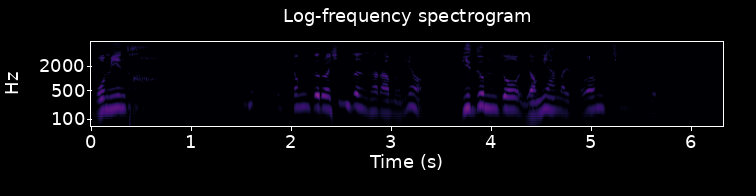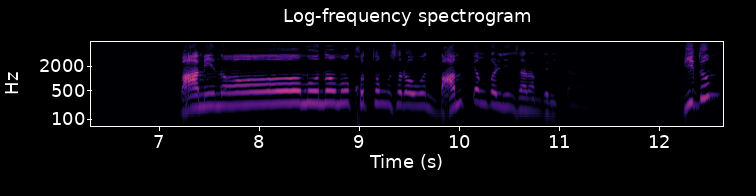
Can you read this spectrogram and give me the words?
몸이 너무 병들어 힘든 사람은요 믿음도 영향을 엄청 많이 받아요. 마음이 너무 너무 고통스러운 마음병 걸린 사람들 있잖아요. 믿음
